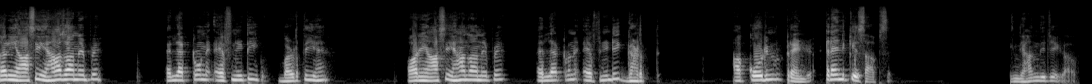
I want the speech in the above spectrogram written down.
sir यहाँ से यहाँ जाने पे इलेक्ट्रॉन एफिनिटी बढ़ती है, और यहाँ से यहाँ जाने पे इलेक्ट्रॉन एफिनिटी घट अकॉर्डिंग टू ट्रेंड ट्रेंड के हिसाब से। ध्यान दीजिएगा आप।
